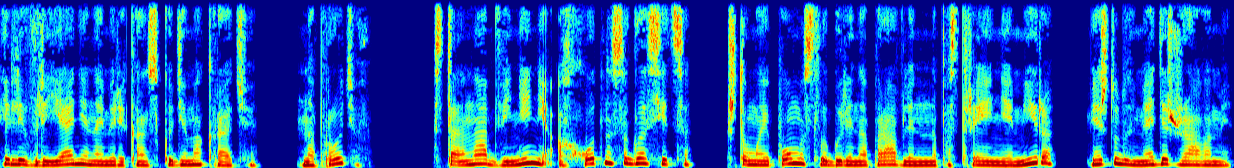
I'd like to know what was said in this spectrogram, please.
или влияние на американскую демократию. Напротив, сторона обвинения охотно согласится, что мои помыслы были направлены на построение мира между двумя державами.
